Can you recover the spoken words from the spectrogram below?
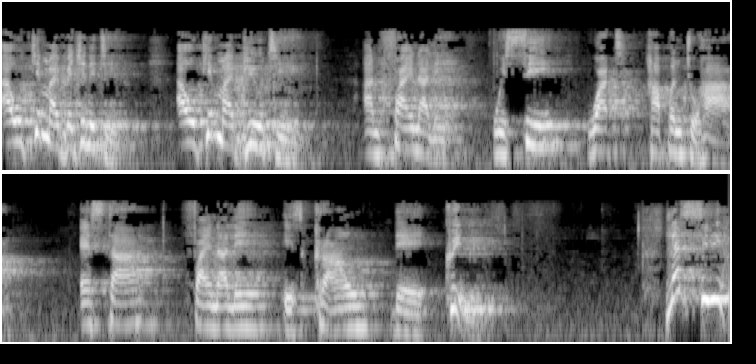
I will keep my virginity. I will keep my beauty. And finally, we see what happened to her. Esther finally is crowned the queen. Let's see her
